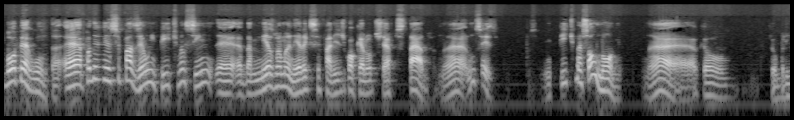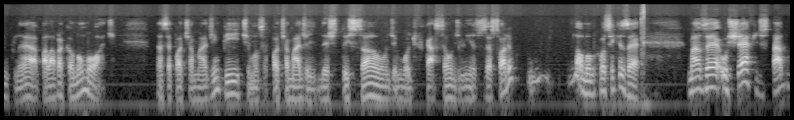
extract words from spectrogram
Boa pergunta. É, poderia se fazer um impeachment, sim, é, da mesma maneira que se faria de qualquer outro chefe de Estado. Né? Não sei, impeachment é só um nome. Né? É o que eu, que eu brinco, né? a palavra cão não morde. Né? Você pode chamar de impeachment, você pode chamar de destituição, de modificação de linha sucessória, dá o nome que você quiser. Mas é, o chefe de Estado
